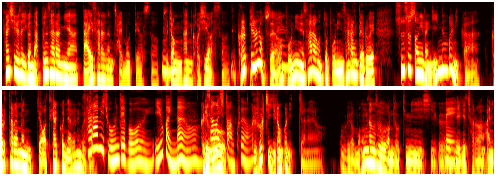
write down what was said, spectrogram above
현실에서 이건 나쁜 사람이야 나의 사랑은 잘못되었어 부정한 것이었어 그럴 필요는 없어요 음. 본인의 사랑은 또 본인 사랑대로의 순수성이라는 게 있는 거니까 그렇다면 이제 어떻게 할 거냐라는 거죠. 사람이 좋은데 뭐 이유가 있나요? 그리고- 이상하지도 않고요. 그리고 솔직히 이런 건 있잖아요. 우리가 뭐 홍상수 감독, 김민희 씨 그 네. 얘기처럼 아니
